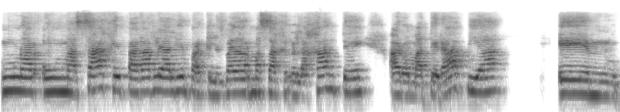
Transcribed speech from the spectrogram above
un masaje, pagarle a alguien para que les vaya a dar masaje relajante, aromaterapia. Eh,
